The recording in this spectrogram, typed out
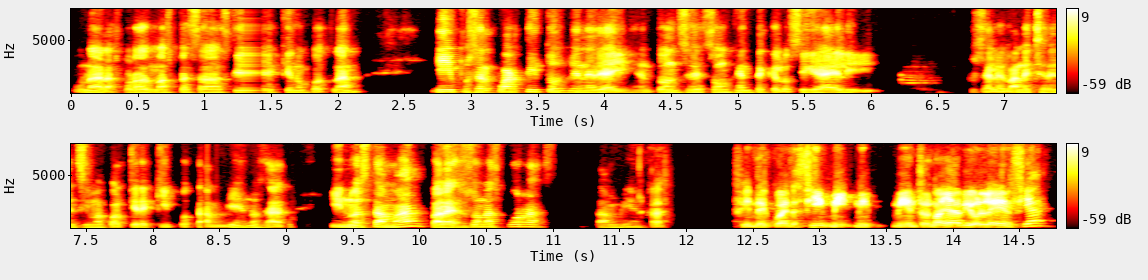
una de las porras más pesadas que hay aquí en Ocotlán, y pues el cuartito viene de ahí, entonces son gente que lo sigue a él y, pues se les van a echar encima a cualquier equipo también, o sea, y no está mal, para eso son las porras también. A fin de cuentas, sí, mientras no haya violencia,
